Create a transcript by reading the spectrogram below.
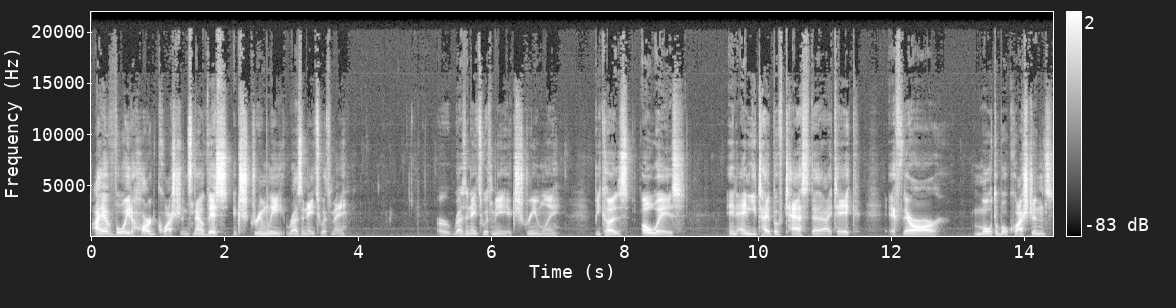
I avoid hard questions. Now, this extremely resonates with me. Or resonates with me extremely. Because always, in any type of test that I take, if there are multiple questions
